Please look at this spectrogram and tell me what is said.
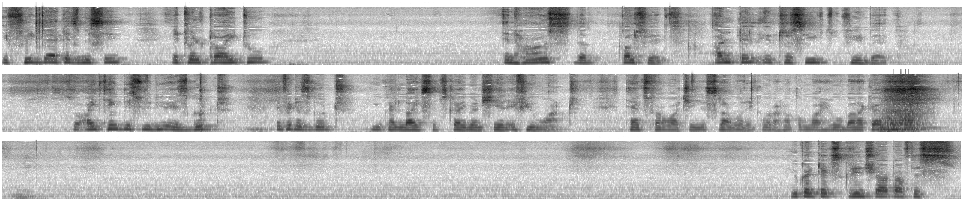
If feedback is missing it will try to enhance the pulse width until it receives feedback. So I think this video is good. If it is good you can like subscribe and share if you want. Thanks for watching. Assalamu alaikum warahmatullahi wabarakatuh you can take screenshot of this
